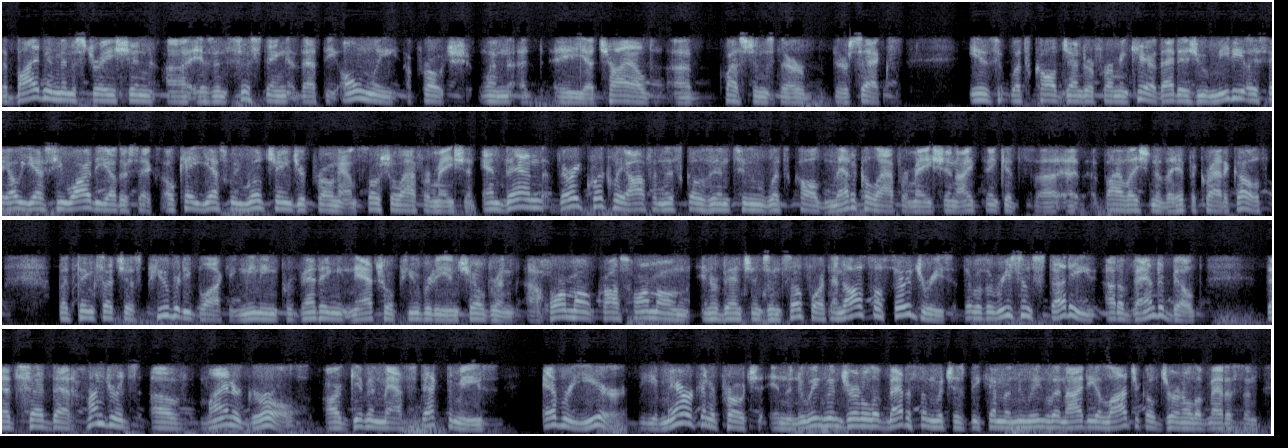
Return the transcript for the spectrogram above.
The Biden administration uh, is insisting that the only approach when a, a, a child uh, questions their their sex is what's called gender affirming care. That is, you immediately say, oh, yes, you are the other sex. Okay, yes, we will change your pronouns, social affirmation. And then very quickly, often this goes into what's called medical affirmation. I think it's uh, a violation of the Hippocratic Oath. But things such as puberty blocking, meaning preventing natural puberty in children, uh, hormone, cross hormone interventions, and so forth, and also surgeries. There was a recent study out of Vanderbilt that said that hundreds of minor girls are given mastectomies every year. The American approach in the New England Journal of Medicine, which has become the New England Ideological Journal of Medicine,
